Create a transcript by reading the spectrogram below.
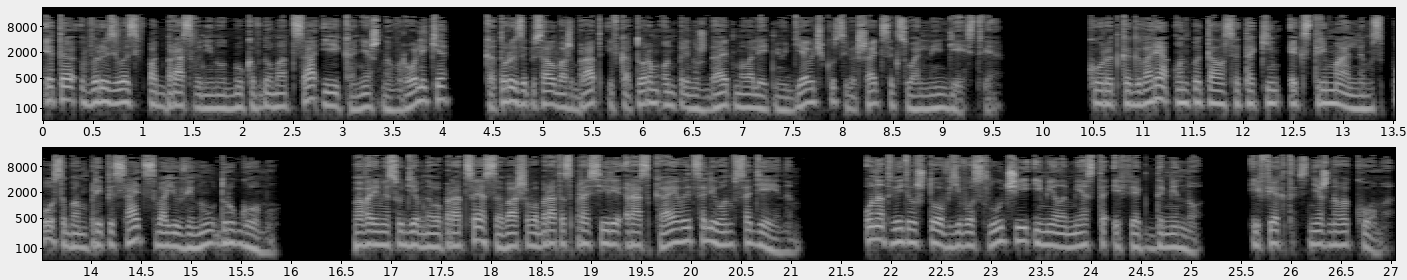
Это выразилось в подбрасывании ноутбука в дом отца и, конечно, в ролике, который записал ваш брат и в котором он принуждает малолетнюю девочку совершать сексуальные действия. Коротко говоря, он пытался таким экстремальным способом приписать свою вину другому. Во время судебного процесса вашего брата спросили, раскаивается ли он в содеянном. Он ответил, что в его случае имело место эффект домино, эффект снежного кома.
